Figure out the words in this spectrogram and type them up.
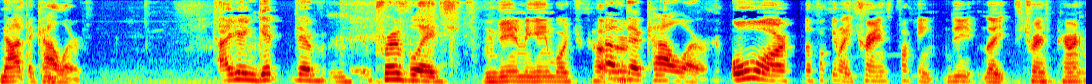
not the color. I didn't get the privilege I'm getting the Game Boy Color. of the color. or the fucking like trans fucking the like transparent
